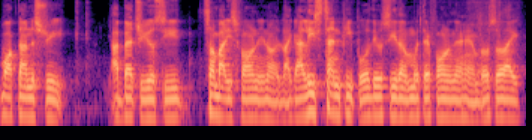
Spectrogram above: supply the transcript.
Walk down the street, I bet you you'll see somebody's phone, you know, like at least 10 people, you'll see them with their phone in their hand, bro. So, like,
